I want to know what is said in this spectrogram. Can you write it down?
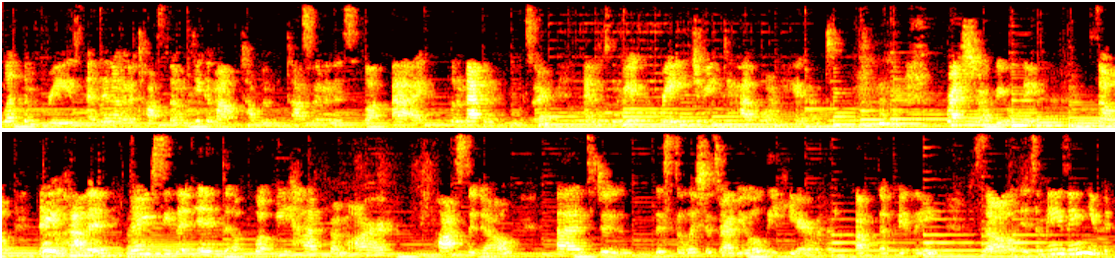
let them freeze, and then I'm gonna toss them, take them out, top them, toss them in this Ziploc bag, put them back in the freezer, and it's gonna be a great treat to have on hand. Fresh ravioli. So there you have it. Now you see the end of what we have from our pasta dough uh, to do this delicious ravioli here with a ricotta filling. So it's amazing. You could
